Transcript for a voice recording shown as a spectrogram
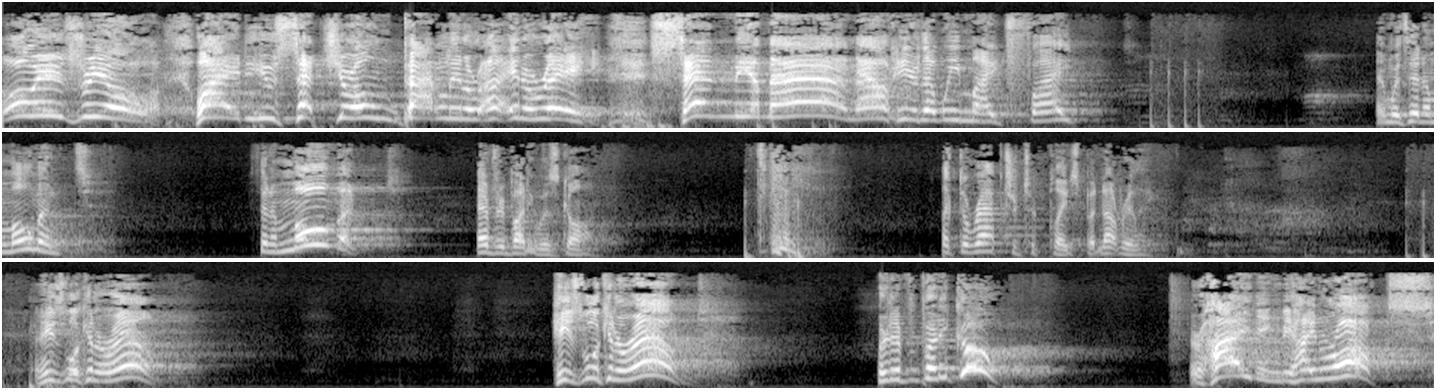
oh Israel, why do you set your own battle in, in array? Send me a man out here that we might fight. And within a moment, within a moment, everybody was gone. Like the rapture took place, but not really. And he's looking around. He's looking around. Where'd everybody go? They're hiding behind rocks.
